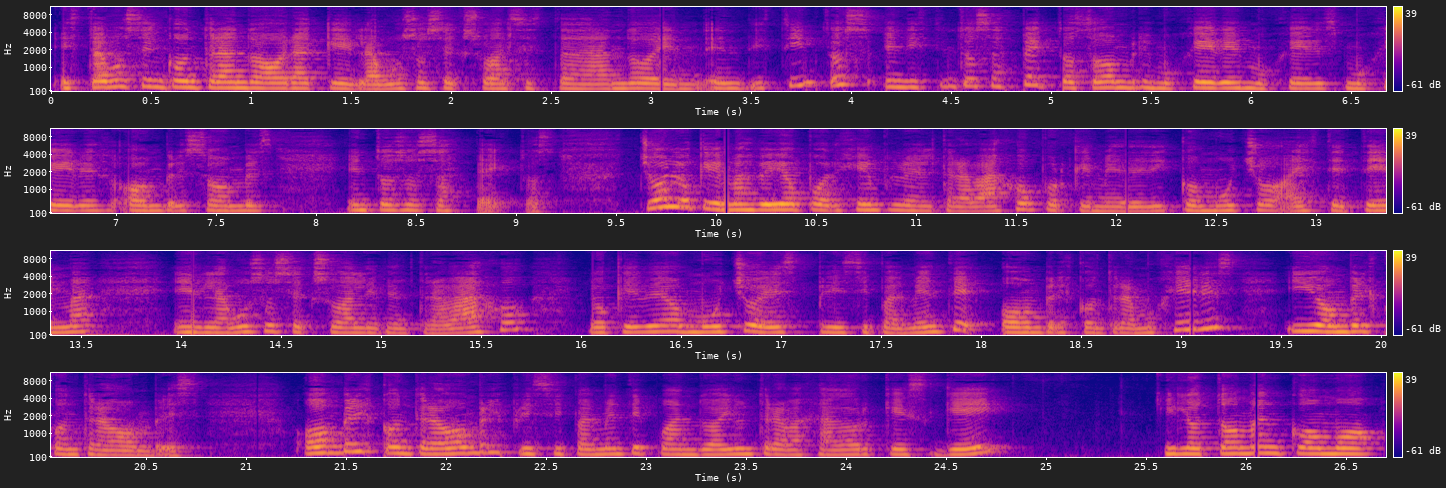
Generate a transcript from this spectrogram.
estamos encontrando ahora que el abuso sexual se está dando en, distintos, en distintos aspectos, hombres, mujeres, mujeres, mujeres, hombres, hombres, en todos esos aspectos. Yo lo que más veo, por ejemplo, en el trabajo, porque me dedico mucho a este tema, en el abuso sexual en el trabajo, lo que veo mucho es principalmente hombres contra mujeres y hombres contra hombres. Hombres contra hombres principalmente cuando hay un trabajador que es gay y lo toman como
